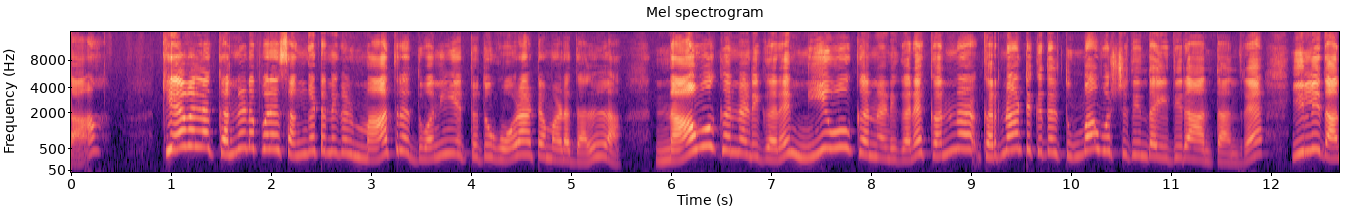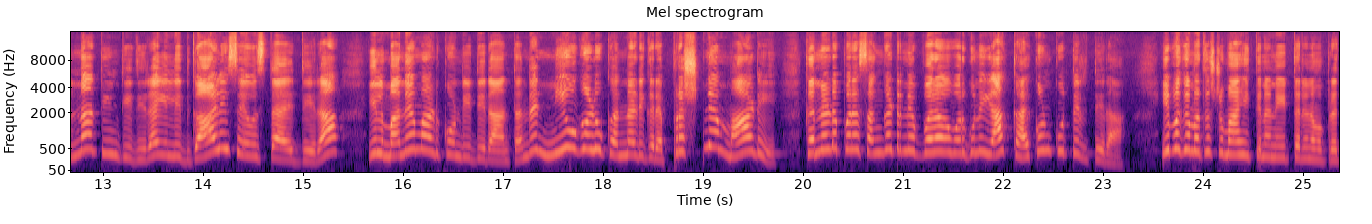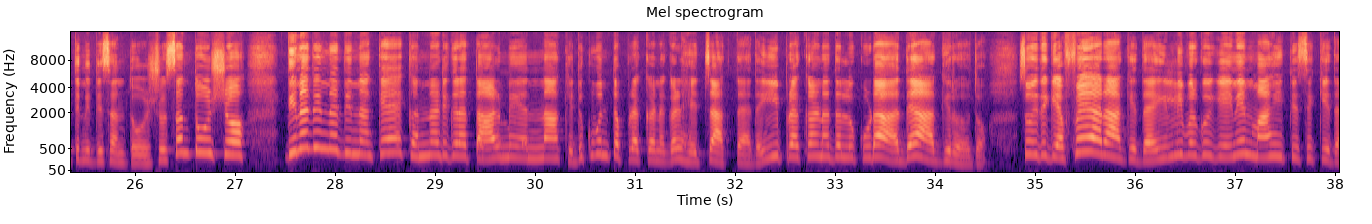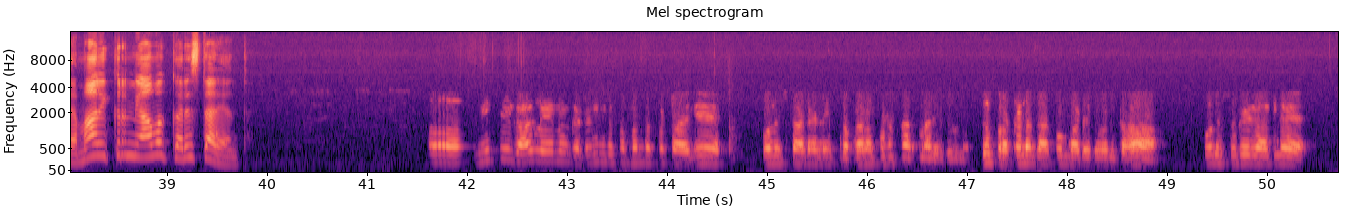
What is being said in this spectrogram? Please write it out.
ಕೇವಲ ಕನ್ನಡ ಪರ ಸಂಘಟನೆಗಳು ಮಾತ್ರ ಧ್ವನಿ ಎತ್ತದು ಹೋರಾಟ ಮಾಡೋದಲ್ಲ. ನಾವು ಕನ್ನಡಿಗರೇ, ನೀವು ಕನ್ನಡಿಗರೇ, ಕನ್ನ, ಕರ್ನಾಟಕದಲ್ಲಿ ತುಂಬ ವರ್ಷದಿಂದ ಇದ್ದೀರಾ ಅಂತ ಅಂದರೆ ಇಲ್ಲಿದ್ದು ಅನ್ನ ತಿಂತಿದ್ದೀರಾ ಇಲ್ಲಿದ್ದು ಗಾಳಿ ಸೇವಿಸ್ತಾ ಇದ್ದೀರಾ ಇಲ್ಲಿ ಮನೆ ಮಾಡ್ಕೊಂಡಿದ್ದೀರಾ ಅಂತಂದರೆ ನೀವುಗಳು ಕನ್ನಡಿಗರೇ. ಪ್ರಶ್ನೆ ಮಾಡಿ, ಕನ್ನಡ ಪರ ಸಂಘಟನೆ ಬರೋವರೆಗೂ ಯಾಕೆ ಕಾಯ್ಕೊಂಡು ಕೂತಿರ್ತೀರಾ? ಈ ಬಗ್ಗೆ ಮತ್ತಷ್ಟು ಮಾಹಿತಿನ ನೀಡ್ತಾರೆ ನಮ್ಮ ಪ್ರತಿನಿಧಿ ಸಂತೋಷ್. ಸಂತೋಷ್, ದಿನದಿಂದ ದಿನಕ್ಕೆ ಕನ್ನಡಿಗರ ತಾಳ್ಮೆಯನ್ನ ಕೆದುಕುವಂತ ಪ್ರಕರಣಗಳು ಹೆಚ್ಚಾಗ್ತಾ ಇದೆ. ಈ ಪ್ರಕರಣದಲ್ಲೂ ಕೂಡ ಅದೇ ಆಗಿರೋದು. ಸೊ ಇದಕ್ಕೆ ಎಫ್ ಐ ಆರ್ ಆಗಿದೆ. ಇಲ್ಲಿವರೆಗೂ ಏನೇನ್ ಮಾಹಿತಿ ಸಿಕ್ಕಿದೆ? ಮಾಲೀಕರನ್ನ ಯಾವಾಗ ಕರೆಸ್ತಾರೆ ಅಂತ? ನೀತಿ ಈಗಾಗಲೇ ಏನು ಘಟನೆಗೆ ಸಂಬಂಧಪಟ್ಟ ಹಾಗೆ ಪೊಲೀಸ್ ಠಾಣೆಯಲ್ಲಿ ಪ್ರಕರಣ ಕೂಡ ದಾಖಲಾಗಿರುವುದು ಪ್ರಕರಣ ದಾಖಲು ಮಾಡಿರುವಂತಹ ಪೊಲೀಸರು ಈಗಾಗಲೇ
